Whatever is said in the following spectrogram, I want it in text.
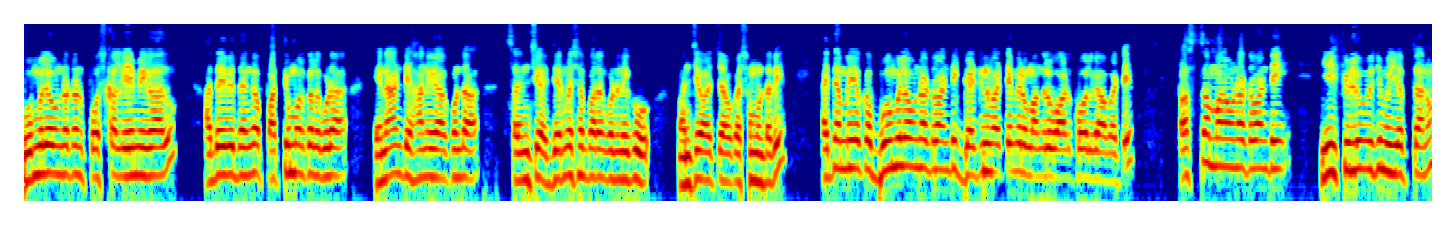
భూమిలో ఉన్నటువంటి పోషకాలు ఏమీ కాదు. అదేవిధంగా పత్తి మొలకలు కూడా ఎలాంటి హాని కాకుండా మంచిగా జర్మేషన్ పరంగా కూడా నీకు మంచిగా వచ్చే అవకాశం ఉంటుంది. అయితే మీ యొక్క భూమిలో ఉన్నటువంటి గడ్డిని బట్టి మీరు మందులు వాడుకోవాలి కాబట్టి ప్రస్తుతం మనం ఉన్నటువంటి ఈ ఫీల్డ్ గురించి మీకు చెప్తాను.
